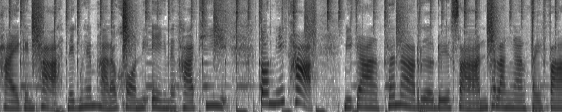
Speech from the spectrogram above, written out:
ไทยกันค่ะ ในกรุงเทพมหานครนี่เองนะคะ ที่ตอนนี้ค่ะ มีการพัฒนาเรือโดยสารพลังงานไฟฟ้า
